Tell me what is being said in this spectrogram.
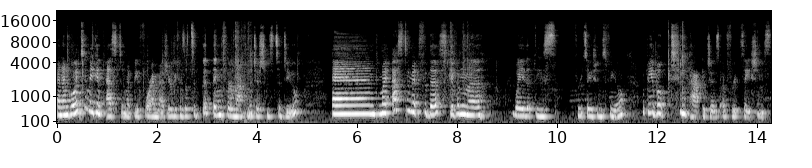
And I'm going to make an estimate before I measure because it's a good thing for mathematicians to do. And my estimate for this, given the way that these fruit stations feel, would be about two packages of fruit stations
